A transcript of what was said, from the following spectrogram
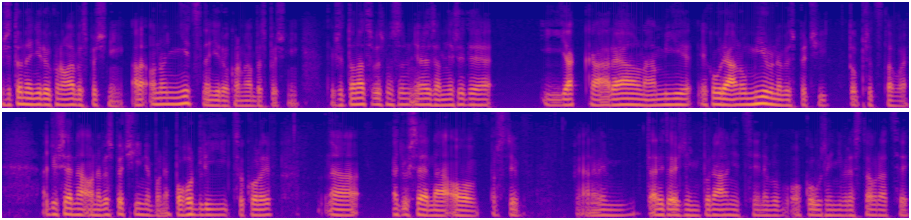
že to není dokonale bezpečný. Ale ono nic není dokonale bezpečný. Takže to, na co bychom se měli zaměřit, je, jaká reálná mír, jakou reálnou míru nebezpečí to představuje. Ať už se jedná o nebezpečí nebo nepohodlí, cokoliv, ať už se jedná o prostě, já nevím, tady to ježdění po dálnici, nebo o kouření v restauraci,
